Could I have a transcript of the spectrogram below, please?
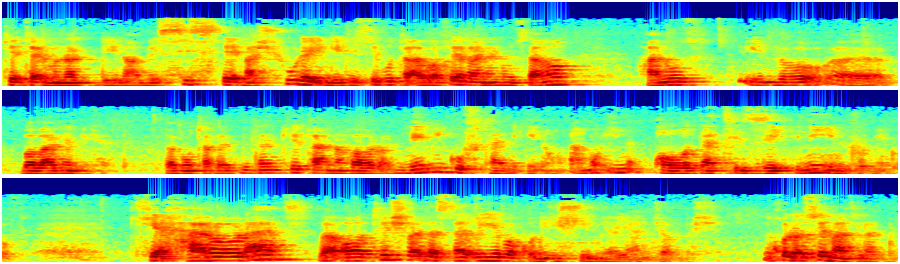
که ترمودینامیسیست مشهور انگلیسی بود تا اواخر قرن 19 هنوز این رو باور نمی‌کرد. و معتقد بودن که تنها را نمی‌گفتن اینو اما این عادت ذهنی این رو می‌گفت که حرارت و آتش و از طریق واکنش شیمیایی انجام بشه. این خلاصه مطلب بود.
